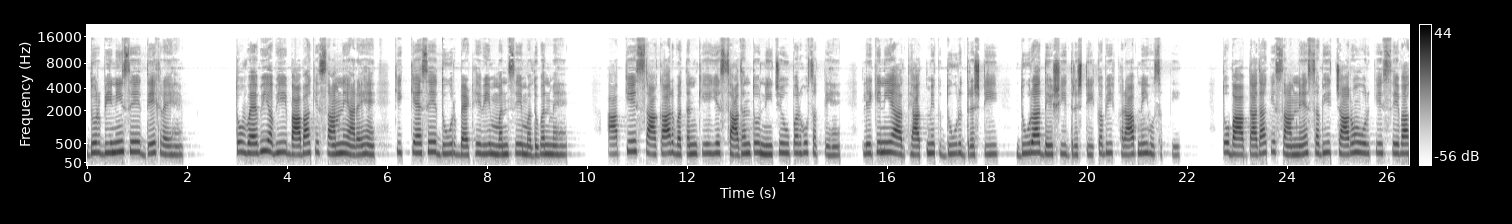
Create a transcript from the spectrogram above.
दूरबीनी से देख रहे हैं। तो वह भी अभी बाबा के सामने आ रहे हैं कि कैसे दूर बैठे भी मन से मधुबन में हैं। आपके साकार वतन के ये साधन तो नीचे ऊपर हो सकते हैं, लेकिन ये आध्यात्मिक दूरदृष्टि दूरादेशी दृष्टि कभी खराब नहीं हो सकती। तो बाप दादा के सामने सभी चारों ओर के सेवा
